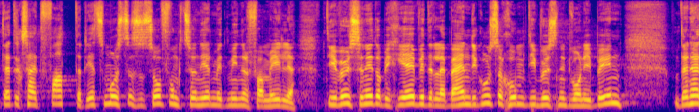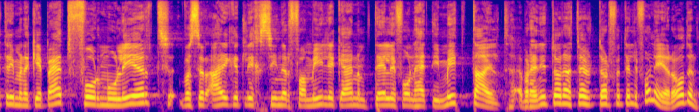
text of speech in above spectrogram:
Dann hat er gesagt, Vater, jetzt muss das so funktionieren mit meiner Familie. Die wissen nicht, ob ich je wieder lebendig rauskomme, die wissen nicht, wo ich bin. Und dann hat er in einem Gebet formuliert, was er eigentlich seiner Familie gerne am Telefon hätte mitteilt. Aber er nicht dürfen telefonieren, oder?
